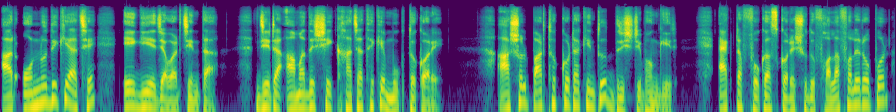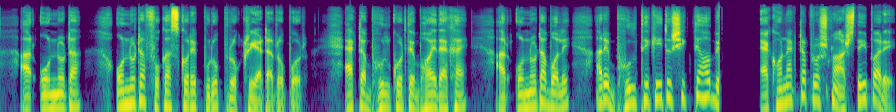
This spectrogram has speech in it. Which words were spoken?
আর অন্যদিকে আছে এগিয়ে যাওয়ার চিন্তা, যেটা আমাদের সেই খাঁচা থেকে মুক্ত করে। আসল পার্থক্যটা কিন্তু দৃষ্টিভঙ্গির। একটা ফোকাস করে শুধু ফলাফলের ওপর আর অন্যটা অন্যটা ফোকাস করে পুরো প্রক্রিয়াটার ওপর। একটা ভুল করতে ভয় দেখায় আর অন্যটা বলে, আরে, ভুল থেকেই তো শিখতে হবে। এখন একটা প্রশ্ন আসতেই পারে,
